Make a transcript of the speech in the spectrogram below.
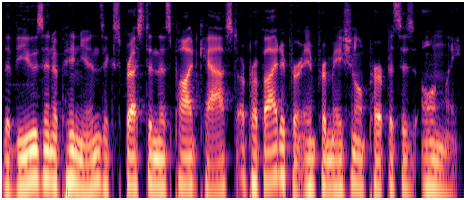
The views and opinions expressed in this podcast are provided for informational purposes only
